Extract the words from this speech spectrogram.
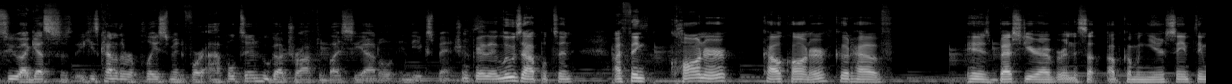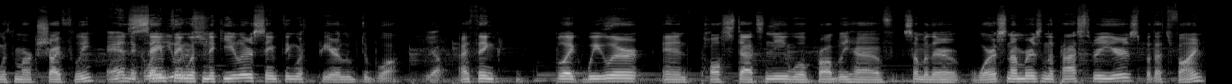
To I guess he's kind of the replacement for Appleton, who got drafted by Seattle in the expansion. Okay, they lose Appleton. I think Connor, Kyle Connor, could have his best year ever in this upcoming year. Same thing with Mark Scheifele. And Nikolai Same thing with Nick Ehlers. Same thing with Pierre Luc Dubois. Yeah. I think Blake Wheeler and Paul Stastny will probably have some of their worst numbers in the past three years, but that's fine.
